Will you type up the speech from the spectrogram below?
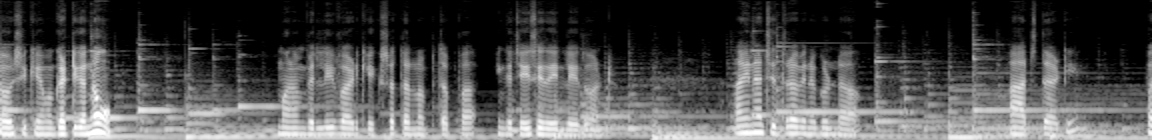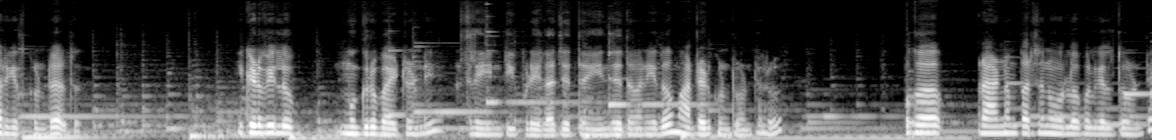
కౌశిక్ ఏమో గట్టిగా నో మనం వెళ్ళి వాడికి ఎక్స్ట్రా తలనొప్పి తప్ప ఇంకా చేసేది ఏం లేదు అంట అయినా చిత్ర వినకుండా ఆర్చ్ దాటి పరిగెత్తుకుంటూ వెళ్తుంది. ఇక్కడ వీళ్ళు ముగ్గురు బయట ఉండి అసలు ఏంటి ఇప్పుడు ఎలా చేద్దాం ఏం చేద్దాం అని ఏదో మాట్లాడుకుంటూ ఉంటారు. ఒక ర్యాండమ్ పర్సన్ ఊరు లోపలికి వెళ్తూ ఉంటే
